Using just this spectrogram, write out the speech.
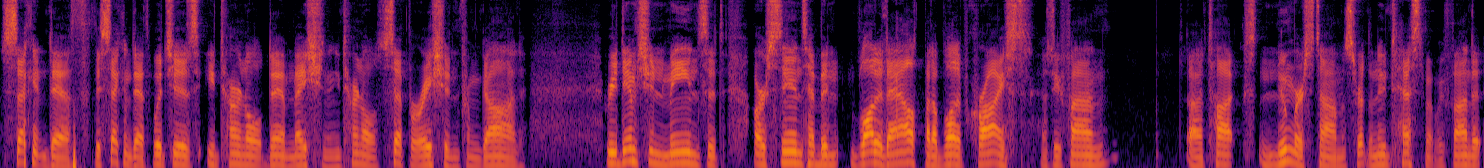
second death, the second death, which is eternal damnation, eternal separation from God. Redemption means that our sins have been blotted out by the blood of Christ, as we find uh, numerous times throughout the New Testament. We find it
